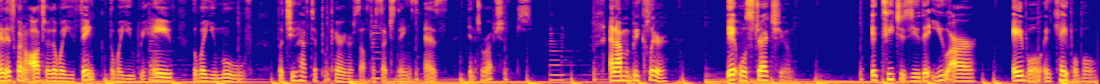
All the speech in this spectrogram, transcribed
And it's going to alter the way you think, the way you behave, the way you move. But you have to prepare yourself for such things as interruptions. And I'm going to be clear it will stretch you it teaches you that you are able and capable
